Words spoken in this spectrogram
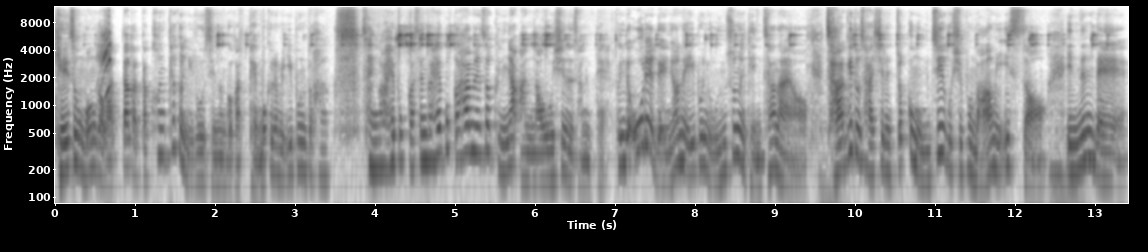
계속 뭔가 왔다 갔다 contact은 이루어지는 것 같아 뭐 그러면 이분도 한 생각해볼까 생각해볼까 하면서 그냥 안 나오시는 상태 근데 올해 내년에 이분이 운수 는 괜찮아요. 자기도 사실은 조금 움직이고 싶은 마음이 있어. 있는데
